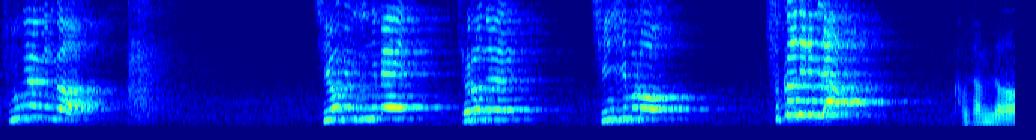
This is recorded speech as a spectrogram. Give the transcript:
준이 형님과 지영 형수님의 결혼을 진심으로 축하드립니다. 감사합니다.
